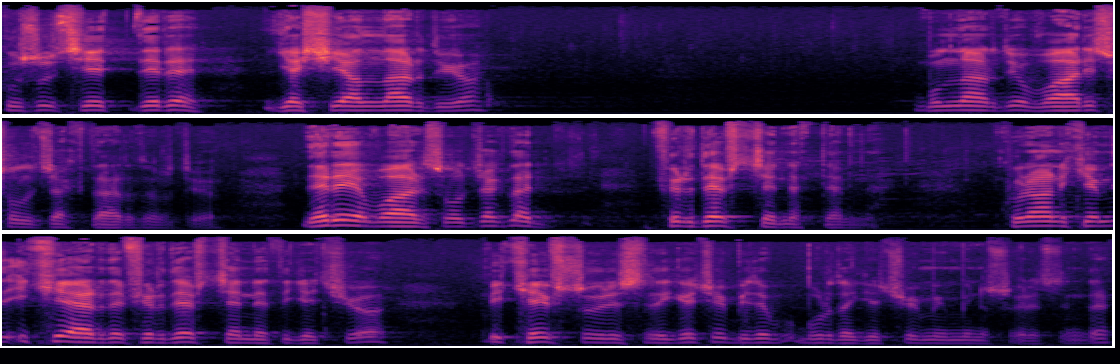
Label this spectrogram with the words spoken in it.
hususiyetleri yaşayanlar diyor Bunlar diyor varis olacaklardır diyor. Nereye varis olacaklar? Firdevs cennetlerine. Kur'an-ı Kerim'de iki yerde Firdevs cenneti geçiyor. Bir Kehf suresinde geçiyor, bir de burada geçiyor Mümin suresinde.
